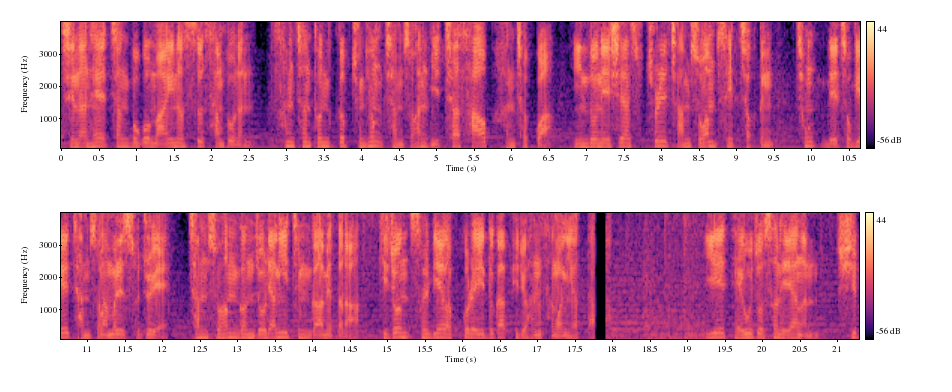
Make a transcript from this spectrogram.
지난해 장보고 마이너스 3호는 3,000톤급 중형 잠수함 2차 사업 한 척과 인도네시아 수출 잠수함 3척 등 총 4척의 잠수함을 수주해 잠수함 건조량이 증가함에 따라 기존 설비의 업그레이드가 필요한 상황이었다. 이에 대우조선 해양은 쉽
